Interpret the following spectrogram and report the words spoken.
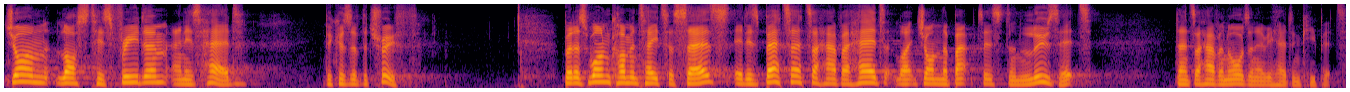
John lost his freedom and his head because of the truth. But as one commentator says, it is better to have a head like John the Baptist and lose it than to have an ordinary head and keep it.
